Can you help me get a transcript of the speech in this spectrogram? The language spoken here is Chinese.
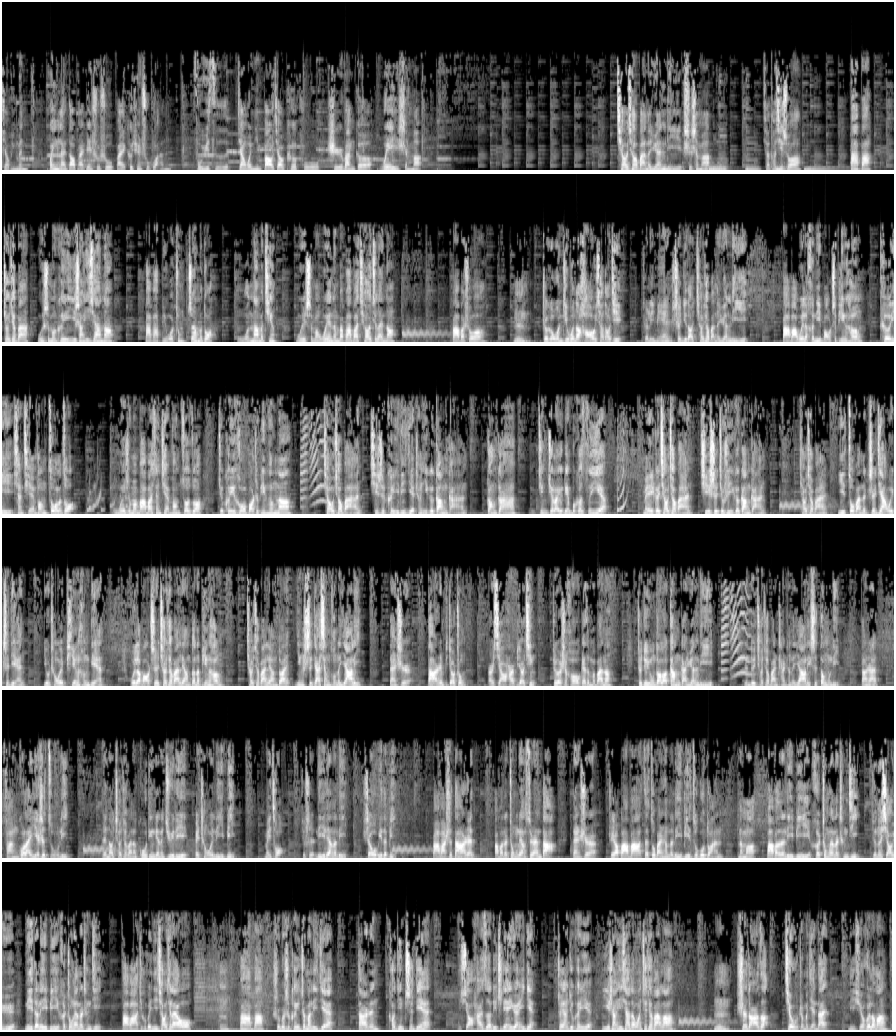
小朋友们，欢迎来到百变叔叔百科全书馆。父与子将为您爆笑科普十万个为什么。跷跷板的原理是什么？小淘气说：“爸爸，跷跷板为什么可以一上一下呢？爸爸比我重这么多，我那么轻，为什么我也能把爸爸敲起来呢？”爸爸说。嗯，这个问题问得好，小淘气。这里面涉及到跷跷板的原理。爸爸为了和你保持平衡，特意向前方坐了坐。为什么爸爸向前方坐坐就可以和我保持平衡呢？跷跷板其实可以理解成一个杠杆。杠杆听起来有点不可思议。每个跷跷板其实就是一个杠杆。跷跷板以坐板的支架为支点，又称为平衡点。为了保持跷跷板两端的平衡，跷跷板两端应施加相同的压力。但是大人比较重，而小孩比较轻，这时候该怎么办呢？这就用到了杠杆原理。人对跷跷板产生的压力是动力，当然反过来也是阻力。人到跷跷板的固定点的距离被称为力臂。没错，就是力量的力，手臂的臂。爸爸是大人，爸爸的重量虽然大，但是只要爸爸在坐板上的力臂足够短。那么，爸爸的力臂和重量的乘积就能小于你的力臂和重量的乘积，爸爸就会被你敲起来哦。嗯，爸爸是不是可以这么理解？大人靠近支点，小孩子离支点远一点，这样就可以一上一下的玩跷跷板了。嗯，是的，儿子，就这么简单。你学会了吗？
